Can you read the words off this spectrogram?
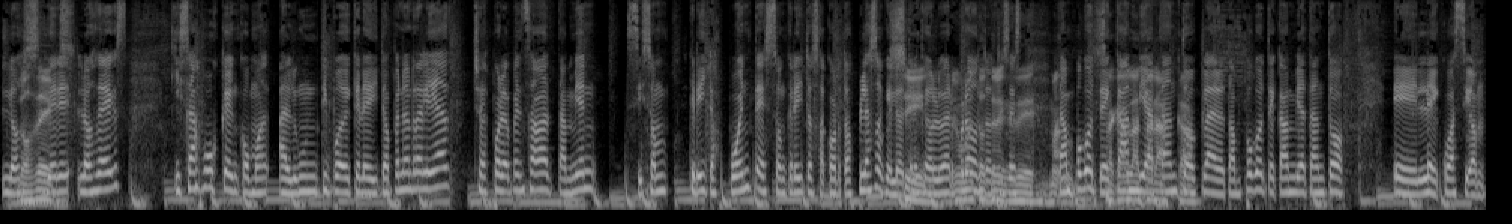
los, Los DEX. los DEX, quizás busquen como algún tipo de crédito. Pero en realidad, yo después lo pensaba también, si son créditos puentes, son créditos a corto plazo que lo Sí, tenés que volver pronto. Entonces, tampoco te cambia tanto, claro, tampoco te cambia tanto eh, la ecuación.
